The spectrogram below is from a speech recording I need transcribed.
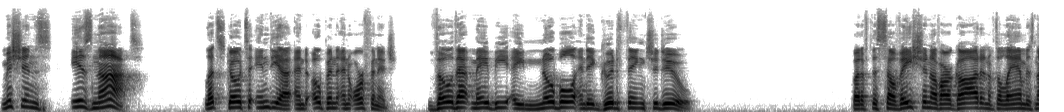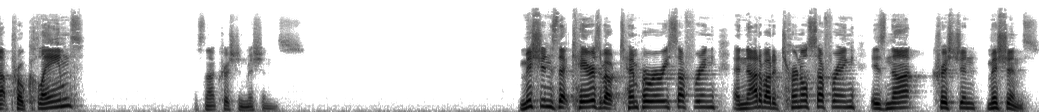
Missions is not, let's go to India and open an orphanage, though that may be a noble and a good thing to do. But if the salvation of our God and of the Lamb is not proclaimed, It's not Christian missions. Missions that cares about temporary suffering and not about eternal suffering is not Christian missions.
